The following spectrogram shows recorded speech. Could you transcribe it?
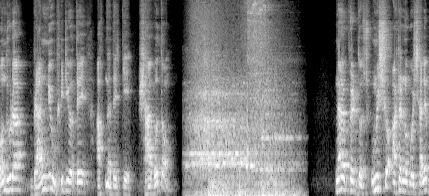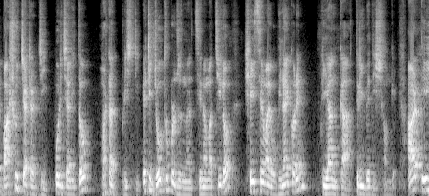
বন্ধুরা ব্র্যান্ড নিউ ভিডিওতে আপনাদেরকে স্বাগতম। নায়ক ফেরদোস, উনিশশো আটানব্বই সালে বাসু চ্যাটার্জি পরিচালিত হঠাৎ বৃষ্টি। এটি যৌথ প্রযোজনার সিনেমা ছিল। সেই সিনেমায় অভিনয় করেন প্রিয়াঙ্কা ত্রিবেদীর সঙ্গে। আর এই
